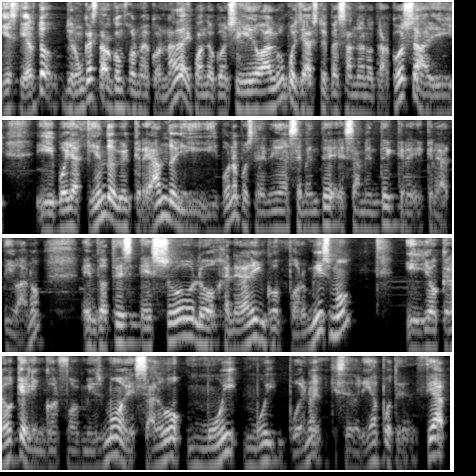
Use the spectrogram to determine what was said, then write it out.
Y es cierto, yo nunca he estado conforme con nada y cuando he conseguido algo, pues ya estoy pensando en otra cosa y, voy haciendo y voy creando y, bueno, pues tenía esa mente, esa mente creativa, ¿no? Entonces eso lo genera el inconformismo y yo creo que el inconformismo es algo muy, muy bueno y que se debería potenciar.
